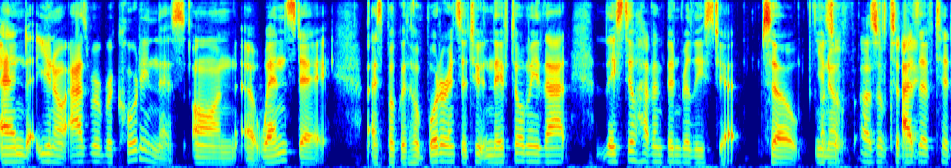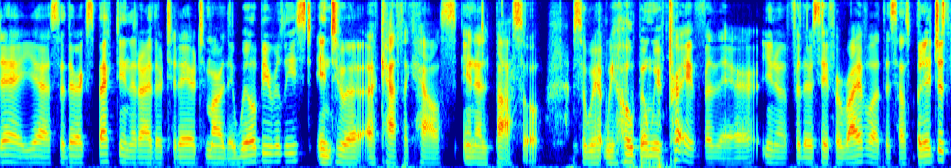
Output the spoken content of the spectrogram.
And you know, as we're recording this on uh, Wednesday, I spoke with Hope Border Institute, and they've told me that they still haven't been released yet. So you as know, of, as of today, as of today, yeah. So they're expecting that either today or tomorrow they will be released into a, a, Catholic house in El Paso. So we, we hope and we pray for their you know for their safe arrival at this house. But it just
